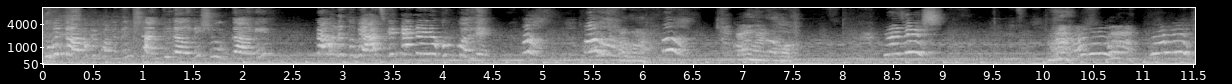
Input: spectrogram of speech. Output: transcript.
তুমি তো আমাকে কোনোদিন শান্তি দাওনি সুখ দাওনি। তাহলে তুমি আজকে এরকম করলে? রাজেশ! রাজেশ! রাজেশ!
